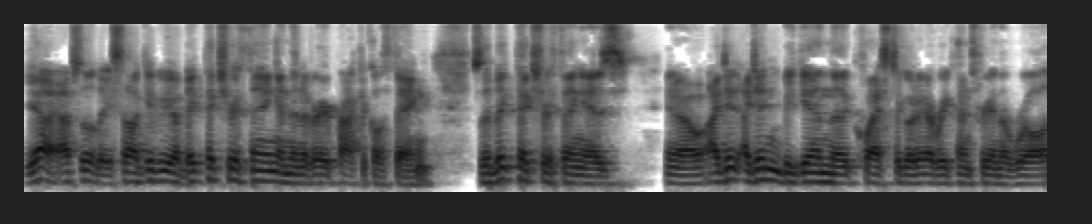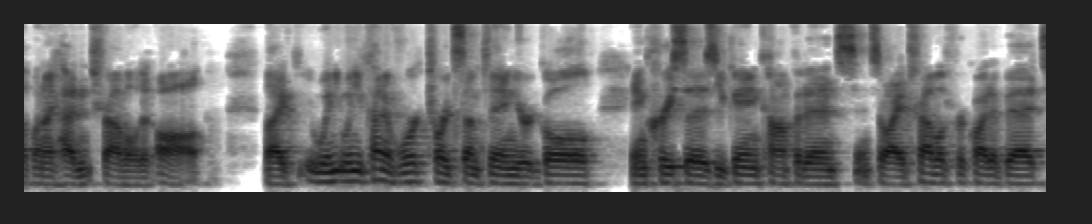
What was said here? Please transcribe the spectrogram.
Yeah, absolutely. So I'll give you a big picture thing and then a very practical thing. So the big picture thing is, you know, I did I didn't begin the quest to go to every country in the world when I hadn't traveled at all. Like when when you kind of work towards something, your goal increases, you gain confidence. And so I traveled for quite a bit.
